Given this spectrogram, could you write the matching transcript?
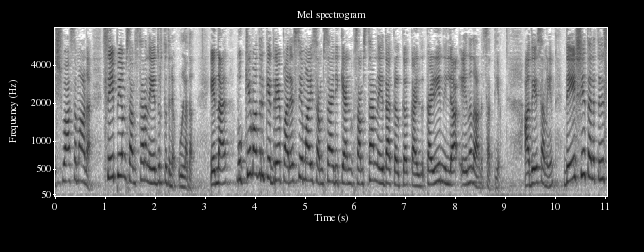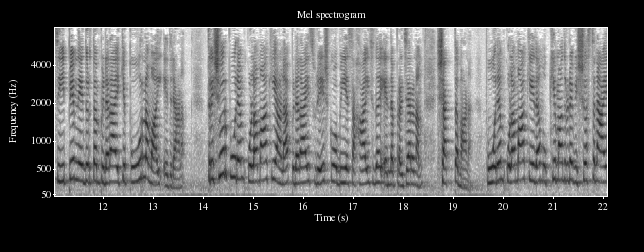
വിശ്വാസമാണ് സി പി എം സംസ്ഥാന നേതൃത്വത്തിന് ഉള്ളത്. എന്നാൽ മുഖ്യമന്ത്രിക്കെതിരെ പരസ്യമായി സംസാരിക്കാൻ സംസ്ഥാന നേതാക്കൾക്ക് കഴിയുന്നില്ല എന്നതാണ് സത്യം. അതേസമയം ദേശീയ തലത്തിൽ സി നേതൃത്വം പിണറായിക്ക് പൂർണമായി എതിരാണ്. തൃശൂർ പൂരം കുളമാക്കിയാണ് പിണറായി സുരേഷ് ഗോപിയെ സഹായിച്ചത് എന്ന പ്രചരണം ശക്തമാണ്. പൂരം കുളമാക്കിയത് മുഖ്യമന്ത്രിയുടെ വിശ്വസ്തനായ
